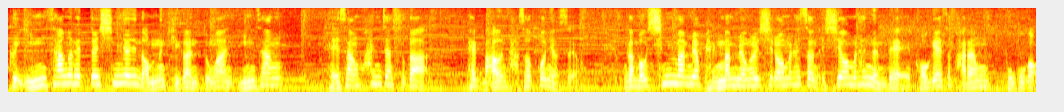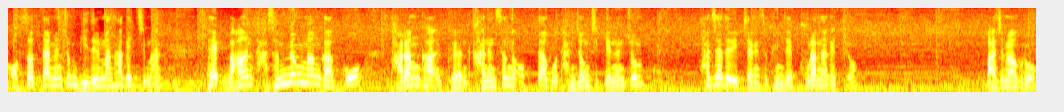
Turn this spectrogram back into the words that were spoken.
그 임상을 했던 10년이 넘는 기간 동안 임상 대상 환자 수가 145건이었어요. 그러니까 뭐 10만 명, 100만 명을 실험을 했었, 시험을 했는데 거기에서 바람 보고가 없었다면 좀 믿을만 하겠지만 145명만 갖고 바람 가, 그 가능성이 없다고 단정 짓기에는 좀 환자들 입장에서 굉장히 불안하겠죠. 마지막으로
